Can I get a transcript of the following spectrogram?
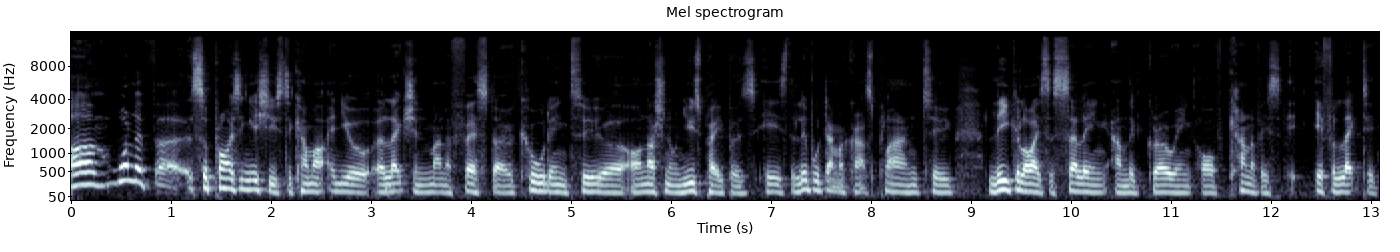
Um, one of uh, surprising issues to come out in your election manifesto, according to uh, our national newspapers, is the Liberal Democrats' plan to legalise the selling and the growing of cannabis if elected.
